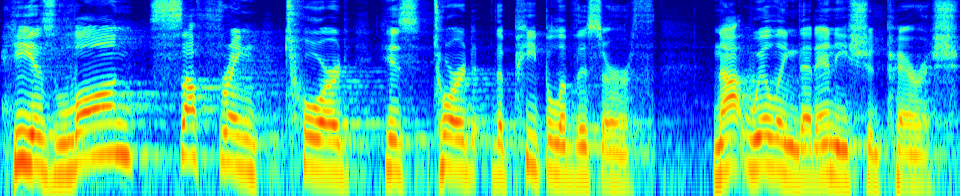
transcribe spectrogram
He is long suffering toward, his, toward the people of this earth, not willing that any should perish,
